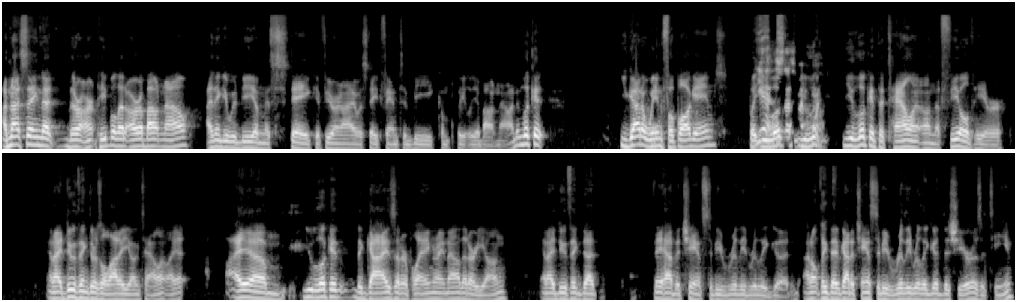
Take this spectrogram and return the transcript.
I'm not saying that there aren't people that are about now. I think it would be a mistake if you're an Iowa State fan to be completely about now. I mean, look at you got to win football games, but yes, you look you look, you look at the talent on the field here, and I do think there's a lot of young talent. Like I um you look at the guys that are playing right now that are young, and I do think that they have a chance to be really, really good. I don't think they've got a chance to be really, really good this year as a team.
